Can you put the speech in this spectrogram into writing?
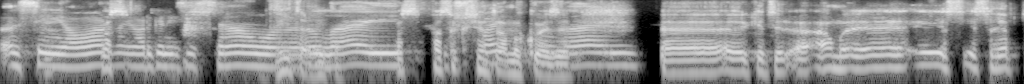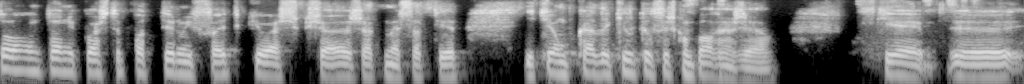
Assim, a ordem, posso, a organização, Victor, a lei. Posso, posso acrescentar uma coisa? Uh, quer dizer, há uma, uh, esse, esse repto António Costa pode ter um efeito que eu acho que já, já começa a ter e que é um bocado aquilo que ele fez com Paulo Rangel que é uh,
